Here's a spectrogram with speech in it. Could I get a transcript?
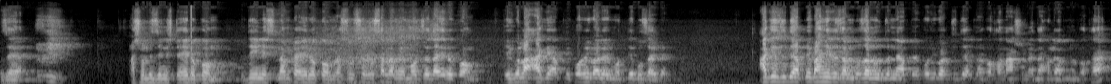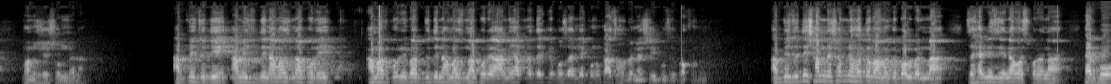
যে আসলে জিনিসটা এরকম, দিন ইসলামটা এরকম, রাসুল সাল্লামের মর্যাদা এরকম, এগুলো আগে আপনি পরিবারের মধ্যে বুঝাইবেন। আগে যদি আপনি বাহিরে যান বোঝানোর জন্য, আপনার পরিবার যদি আপনার কথা না শুনে, তাহলে আপনার কথা মানুষে শুনবে না। আপনি যদি, আমি যদি নামাজ না পড়ি আমার পরিবার যদি নামাজ না পড়ে, আমি আপনাদেরকে বোঝাইলে কোনো কাজ হবে না, সেই বুঝে কখনোই আপনি যদি সামনে সামনে হয়তো আমাকে বলবেন না যে হ্যাঁ নিজে নামাজ পড়ে না হ্যাঁ বউ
